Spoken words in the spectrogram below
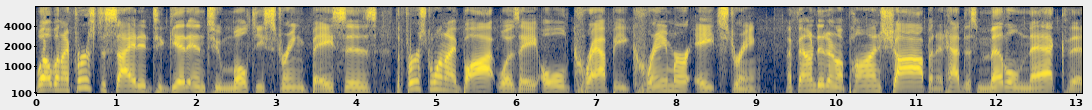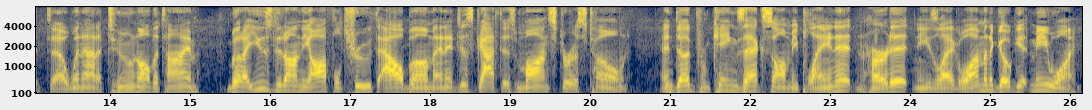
Well, when I first decided to get into multi-string basses, the first one I bought was a old crappy Kramer 8-string. I found it in a pawn shop and it had this metal neck that uh, went out of tune all the time. But I used it on the Awful Truth album and it just got this monstrous tone. And Doug from King's X saw me playing it and heard it, and he's like, Well, I'm going to go get me one.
